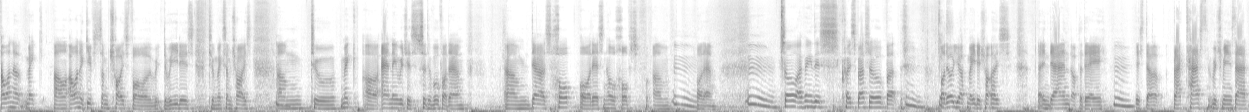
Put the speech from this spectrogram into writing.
I wanna make uh, I wanna give some choice for re- the readers to make some choice, um, to make uh, ending which is suitable for them. Um, there's hope or there's no hopes um, Mm. for them. Mm. So I think this is quite special, but Mm. although you have made a choice, in the end of the day, Mm. it's the black test, which means that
